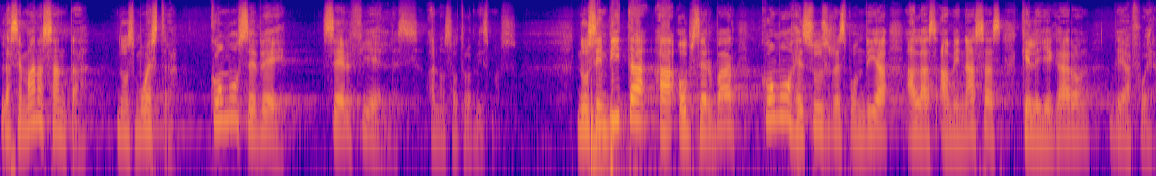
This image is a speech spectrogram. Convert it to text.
La Semana Santa nos muestra cómo se ve ser fieles a nosotros mismos. Nos invita a observar cómo Jesús respondía a las amenazas que le llegaron de afuera.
